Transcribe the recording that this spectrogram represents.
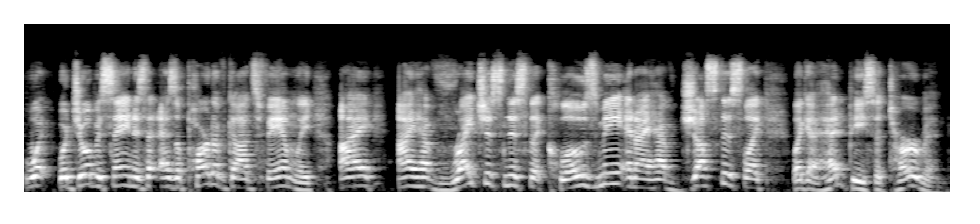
What, what Job is saying is that as a part of God's family, I, I have righteousness that clothes me, and I have justice like, like a headpiece, a turban.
